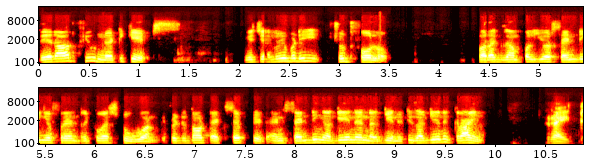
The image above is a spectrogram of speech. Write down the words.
There are few etiquettes which everybody should follow. For example you are sending a friend request to one. If it is not accepted and sending again and again it is again a crime Right.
